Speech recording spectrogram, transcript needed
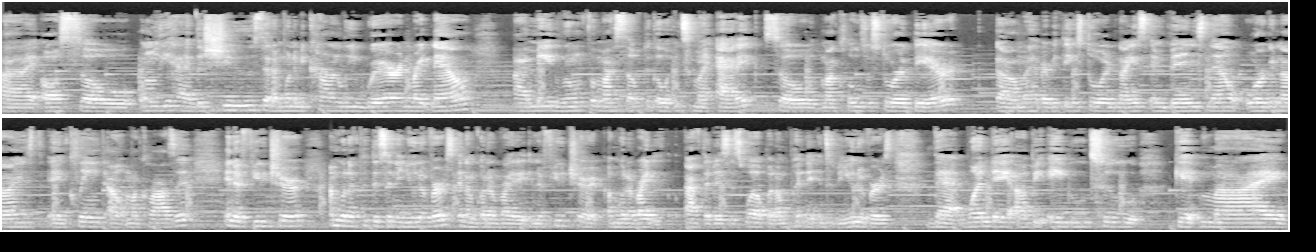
I also only have the shoes that I'm gonna be currently wearing right now. I made room for myself to go into my attic, so my clothes are stored there. Um, I have everything stored nice in bins now, organized and cleaned out my closet. In the future, I'm gonna put this in the universe and I'm gonna write it in the future. I'm gonna write it after this as well, but I'm putting it into the universe that one day I'll be able to get my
